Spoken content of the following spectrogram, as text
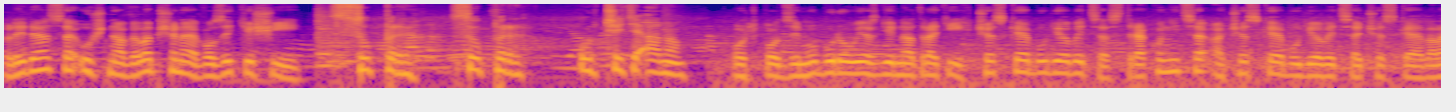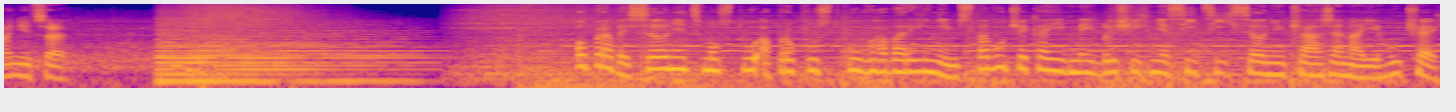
Lidé se už na vylepšené vozy těší. Super, super, určitě ano. Od podzimu budou jezdit na tratích České Budějovice Strakonice a České Budějovice České Velenice. Opravy silnic, mostů a propustků v havarijním stavu čekají v nejbližších měsících silničáře na jihu Čech.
